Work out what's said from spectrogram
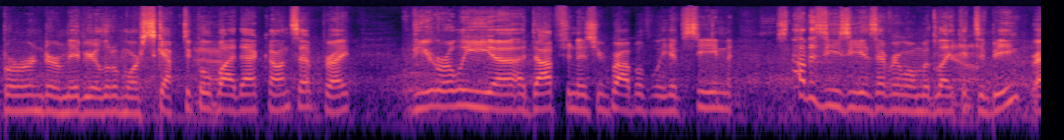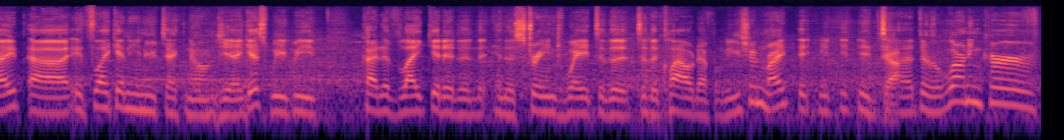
burned or maybe are a little more skeptical by that concept, right? The early uh, adoption, as you probably have seen, it's not as easy as everyone would like it to be, right? Uh, it's like any new technology. I guess we, we kind of like it in a, in a strange way to the to the cloud evolution, right? It, it, it, Yeah. uh, there's a learning curve.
